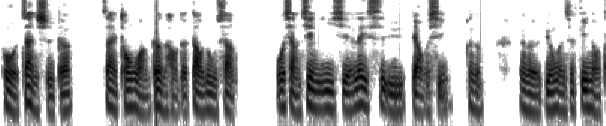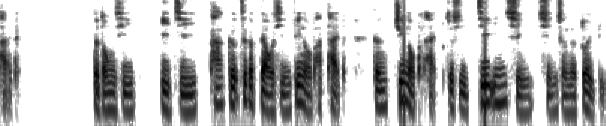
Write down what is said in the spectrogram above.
或暂时的，在通往更好的道路上，我想建议一些类似于表型，那个那个原文是 phenotype 的东西。以及它跟这个表型 phenotype 跟 genotype 就是基因型形成的对比，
